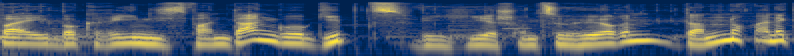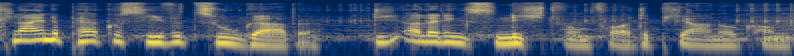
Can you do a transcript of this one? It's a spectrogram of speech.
Bei Boccarinis Fandango gibt's, wie hier schon zu hören, dann noch eine kleine perkussive Zugabe, die allerdings nicht vom Fortepiano kommt.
